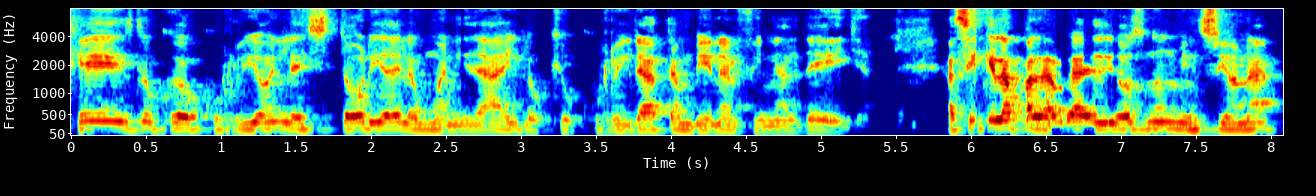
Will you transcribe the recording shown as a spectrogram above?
qué es lo que ocurrió en la historia de la humanidad y lo que ocurrirá también al final de ella. Así que la palabra de Dios nos menciona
